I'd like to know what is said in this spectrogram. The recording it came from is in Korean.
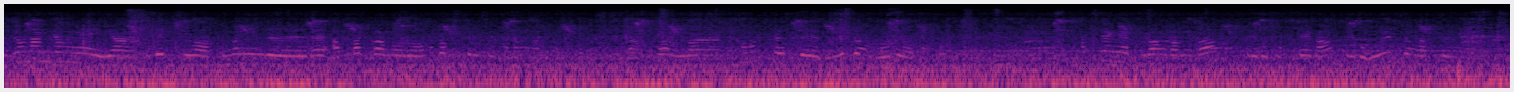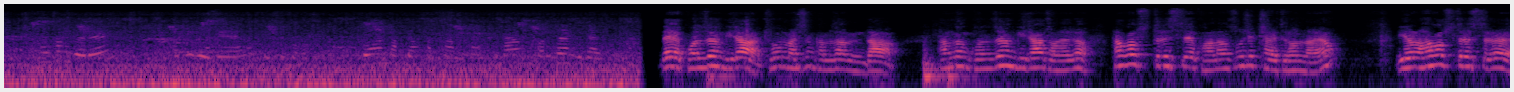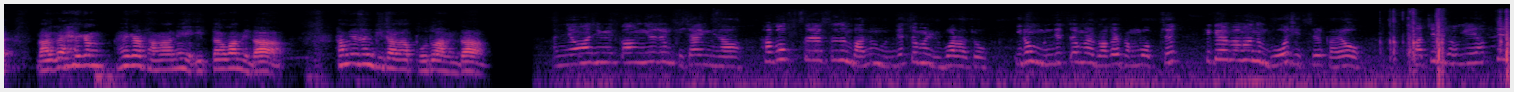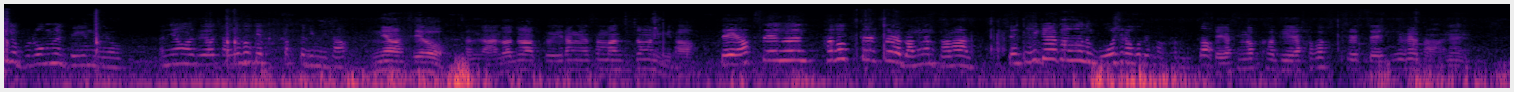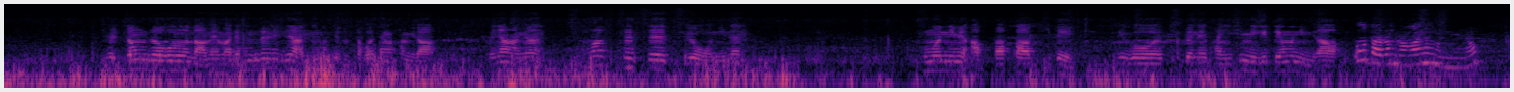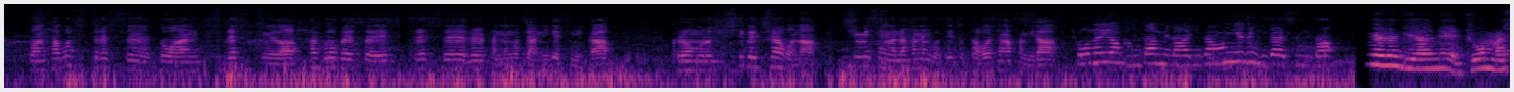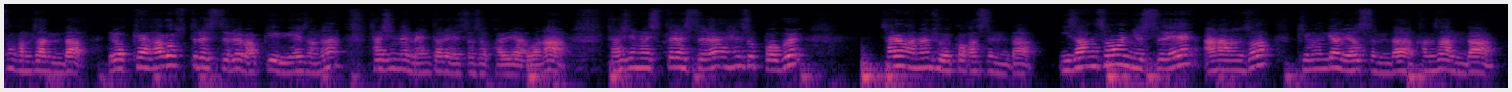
주변 환경에 의한 기대치와 부모님들의 압박감으로 학업 스트레스를 가장 많이 받는 것 같습니다. 그럼 이건 학업 스트레스의 문제점은 무엇이라고 생각하세요? 학생의 불안감과 그리고 적대감 그리고 우울증 같은 현상들을 가지고 오게 할 수 있을 것 같습니다. 좋은 답변 감사합니다. 이상 권서영 기자였습니다. 네, 권소영 기자, 좋은 말씀 감사합니다. 방금 권소영 기자가 전해준 학업 스트레스에 관한 소식 잘 들었나요? 이런 학업 스트레스를 막을 해결, 해결 방안이 있다고 합니다. 황유준 기자가 보도합니다. 안녕하십니까 황유준 기자입니다. 학업 스트레스는 많은 문제점을 유발하죠. 이런 문제점을 막을 방법 즉 해결 방안은 무엇이 있을까요? 마침 저기 학생에게 물어보면 되겠네요. 안녕하세요. 자기소개 부탁드립니다. 안녕하세요. 저는 안화중학교 1학년 3반 수정훈입니다. 네, 학생은 학업 스트레스를 막는 방안, 즉 해결 방안은 무엇이라고 생각합니까? 제가 생각하기에 학업 스트레스의 해결 방안은 결정적으로 남의 말에 흔들리지 않는 것이 좋다고 생각합니다. 왜냐하면 학업 스트레스의 주요 원인은 부모님의 압박과 기대, 그리고 주변의 관심이기 때문입니다. 또 다른 방안은 없나요? 또한 학업 스트레스는 또한 스트레스 중에서 학업에서의 스트레스를 받는 것이 아니겠습니까? 그러므로 휴식을 취하거나 취미생활을 하는 것이 좋다고 생각합니다. 좋은 의견 감사합니다. 이상 황예준 기자였습니다. 황유준 기자님, 좋은 말씀 감사합니다. 이렇게 학업 스트레스를 막기 위해서는 자신의 멘탈을 애써서 관리하거나 자신의 스트레스 해소법을 사용하면 좋을 것 같습니다. 이상 서원 뉴스의 아나운서 김은겸이었습니다. 감사합니다.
